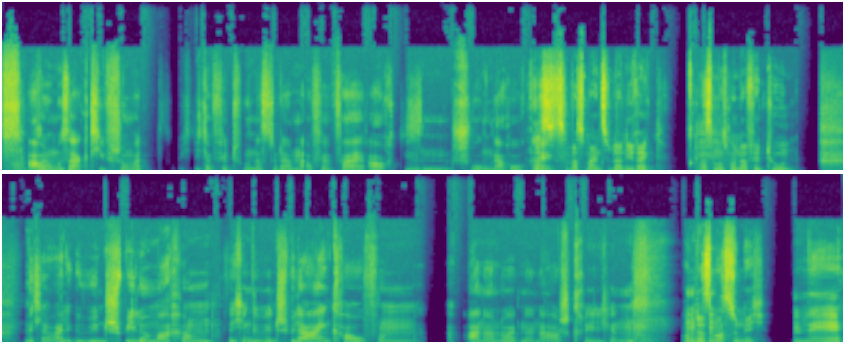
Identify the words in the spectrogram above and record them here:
Ja. Aber du musst ja aktiv schon was richtig dafür tun, dass du dann auf jeden Fall auch diesen Schwung da hochkriegst. Was, was meinst du dann direkt? Was muss man dafür tun? Mittlerweile Gewinnspiele machen, sich in Gewinnspiele einkaufen, anderen Leuten in den Arsch kriechen. Und das machst du nicht. Nee,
